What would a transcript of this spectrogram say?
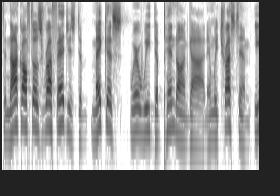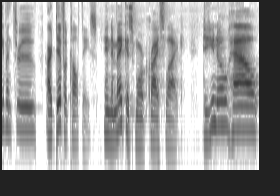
to knock off those rough edges, to make us where we depend on God and we trust Him, even through our difficulties. And to make us more Christ like. Do you know how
